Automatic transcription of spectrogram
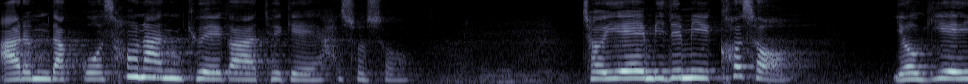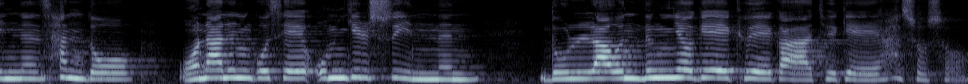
아름답고 선한 교회가 되게 하소서. 저희의 믿음이 커서 여기에 있는 산도 원하는 곳에 옮길 수 있는 놀라운 능력의 교회가 되게 하소서.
